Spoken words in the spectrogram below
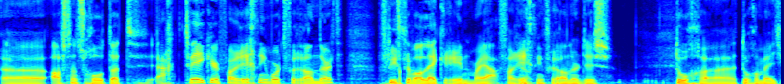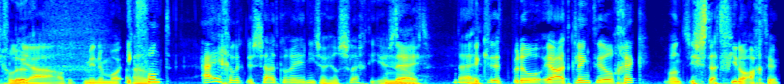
Eh, afstandsschot dat eigenlijk twee keer van richting wordt veranderd. Vliegt er wel lekker in, maar ja, van richting veranderd dus toch, eh, toch een beetje geluk. Ja, altijd minder mooi. Ik Ehm, vond eigenlijk de Zuid-Korea niet zo heel slecht die eerste nee, helft. Nee. Ik, bedoel, ja, het klinkt heel gek, want je staat 4-0 achter.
